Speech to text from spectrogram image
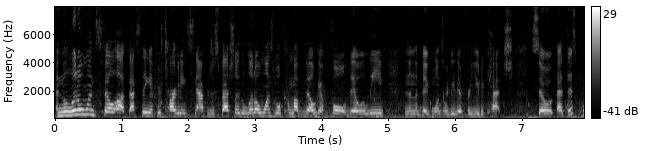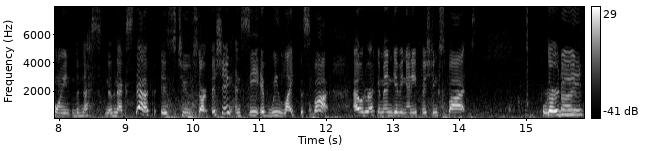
and the little ones fill up. That's the thing if you're targeting snappers, especially the little ones will come up, they'll get full, they will leave, and then the big ones will be there for you to catch. So at this point, the next the next step is to start fishing and see if we like the spot. I would recommend giving any fishing spot 30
